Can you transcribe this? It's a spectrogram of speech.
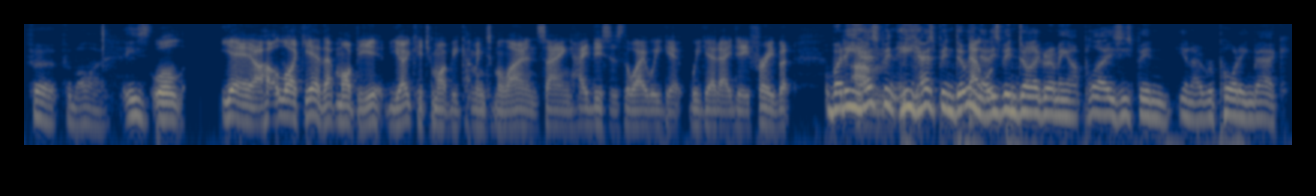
for for Malone. He's well, yeah, like yeah, that might be it. Jokic might be coming to Malone and saying, "Hey, this is the way we get we get AD free." But but he um, has been he has been doing that. that. he's been diagramming up plays. He's been you know reporting back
